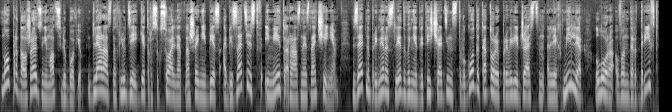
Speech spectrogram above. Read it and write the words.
но продолжают заниматься любовью. Для разных людей гетеросексуальные отношения без обязательств имеют разное значение. Взять, например, исследование 2011 года, которое провели Джастин Лех Миллер, Лора Вандердрифт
